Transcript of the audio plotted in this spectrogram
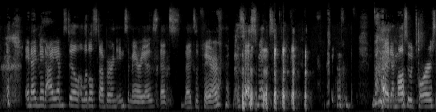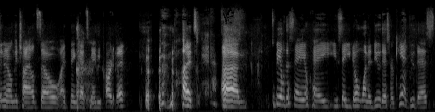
and i admit i am still a little stubborn in some areas that's that's a fair assessment but i'm also a taurus and an only child so i think that's maybe part of it but um, to be able to say, okay, you say you don't want to do this or can't do this,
